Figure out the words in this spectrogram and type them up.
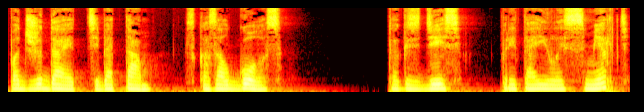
поджидает тебя там», — сказал голос. «Так здесь притаилась смерть?»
